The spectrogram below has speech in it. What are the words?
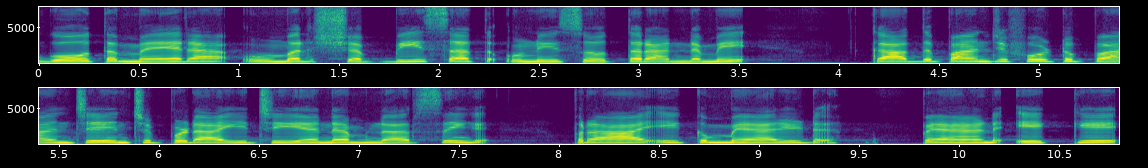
ਗੋਤ ਮਹਿਰਾ, ਉਮਰ 26/7/1993 ਕੱਦ 5 ਫੁੱਟ 5 ਇੰਚ, ਪੜ੍ਹਾਈ ਜੀਐਨਐਮ ਨਰਸਿੰਗ, ਭਰਾ ਇੱਕ ਮੈਰਿਡ ਭੈਣ ਏਕੇ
